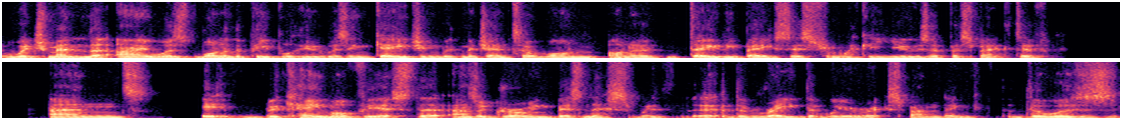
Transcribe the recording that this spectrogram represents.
which meant that I was one of the people who was engaging with Magento 1 on a daily basis from like a user perspective. And it became obvious that as a growing business with the rate that we were expanding, there was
